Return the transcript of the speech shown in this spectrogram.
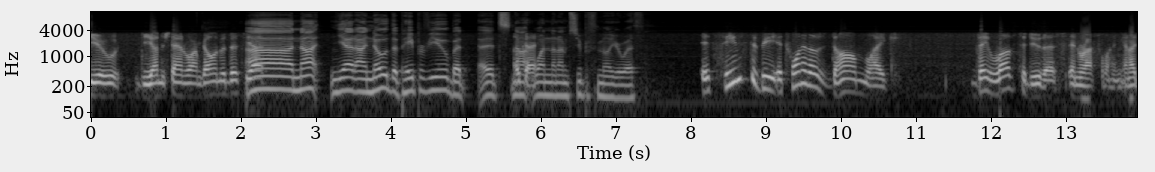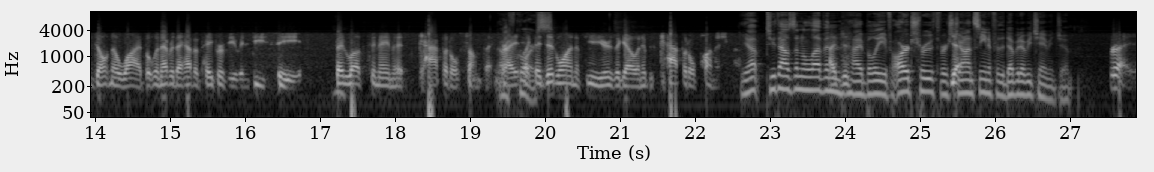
Do you do you understand where I'm going with this yet? Uh, not yet. I know the pay per view, but it's not Okay. one that I'm super familiar with. it seems to be it's one of those dumb like they love to do this in wrestling, and I don't know why. But whenever they have a pay per view in DC, they love to name it Capital something, Of right? Like they did one a few years ago, and it was Capital Punishment. Yep, 2011, I, I believe. R-Truth versus Yeah. John Cena for the WWE Championship. Right,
